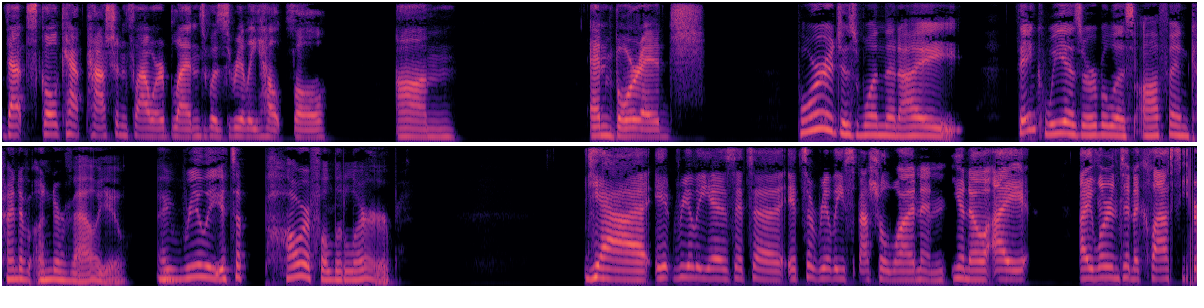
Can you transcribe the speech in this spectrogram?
that skullcap passion flower blend was really helpful. Um, and borage. Borage is one that I think we as herbalists often kind of undervalue. I really, it's a powerful little herb. Yeah, it really is. It's a it's a really special one, and you know, I I learned in a class year.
